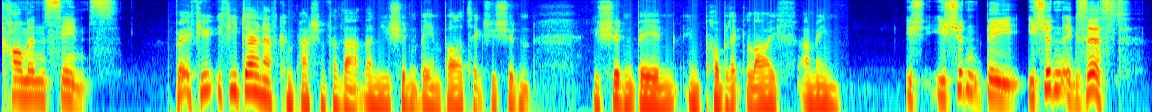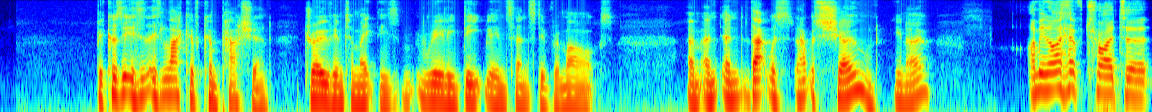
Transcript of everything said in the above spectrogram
common sense. But if you if you don't have compassion for that, then you shouldn't be in politics. You shouldn't. You shouldn't be in, in public life. I mean, You, sh- you shouldn't be, you shouldn't exist. because his, his lack of compassion drove him to make these really deeply insensitive remarks, um, and and that was that was shown. You know. I mean, I have tried to,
